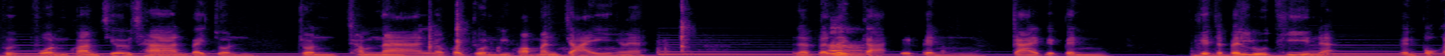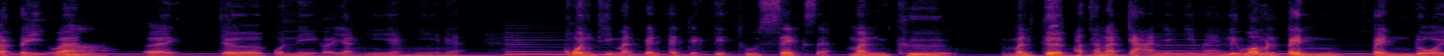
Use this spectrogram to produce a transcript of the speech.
ฝึกฝนความเชี่ยวชาญไปจนจนชำนาญแล้วก็จนมีความมั่นใจใช่ไหม แล้วก็เลยอ่ากกลายไปเป็นกลายไปเป็นเกิดจะเป็นรูทีนอะเป็นปกติว่าอ่า เอ้ย เจอคนนี้ก็อย่างนี้อย่างนี้เนี่ย คนที่มันเป็น addicted to sex อะมันคือมันเกิดพัฒนาการอย่างนี้ไหมหรือว่ามันเป็นเป็นโดย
